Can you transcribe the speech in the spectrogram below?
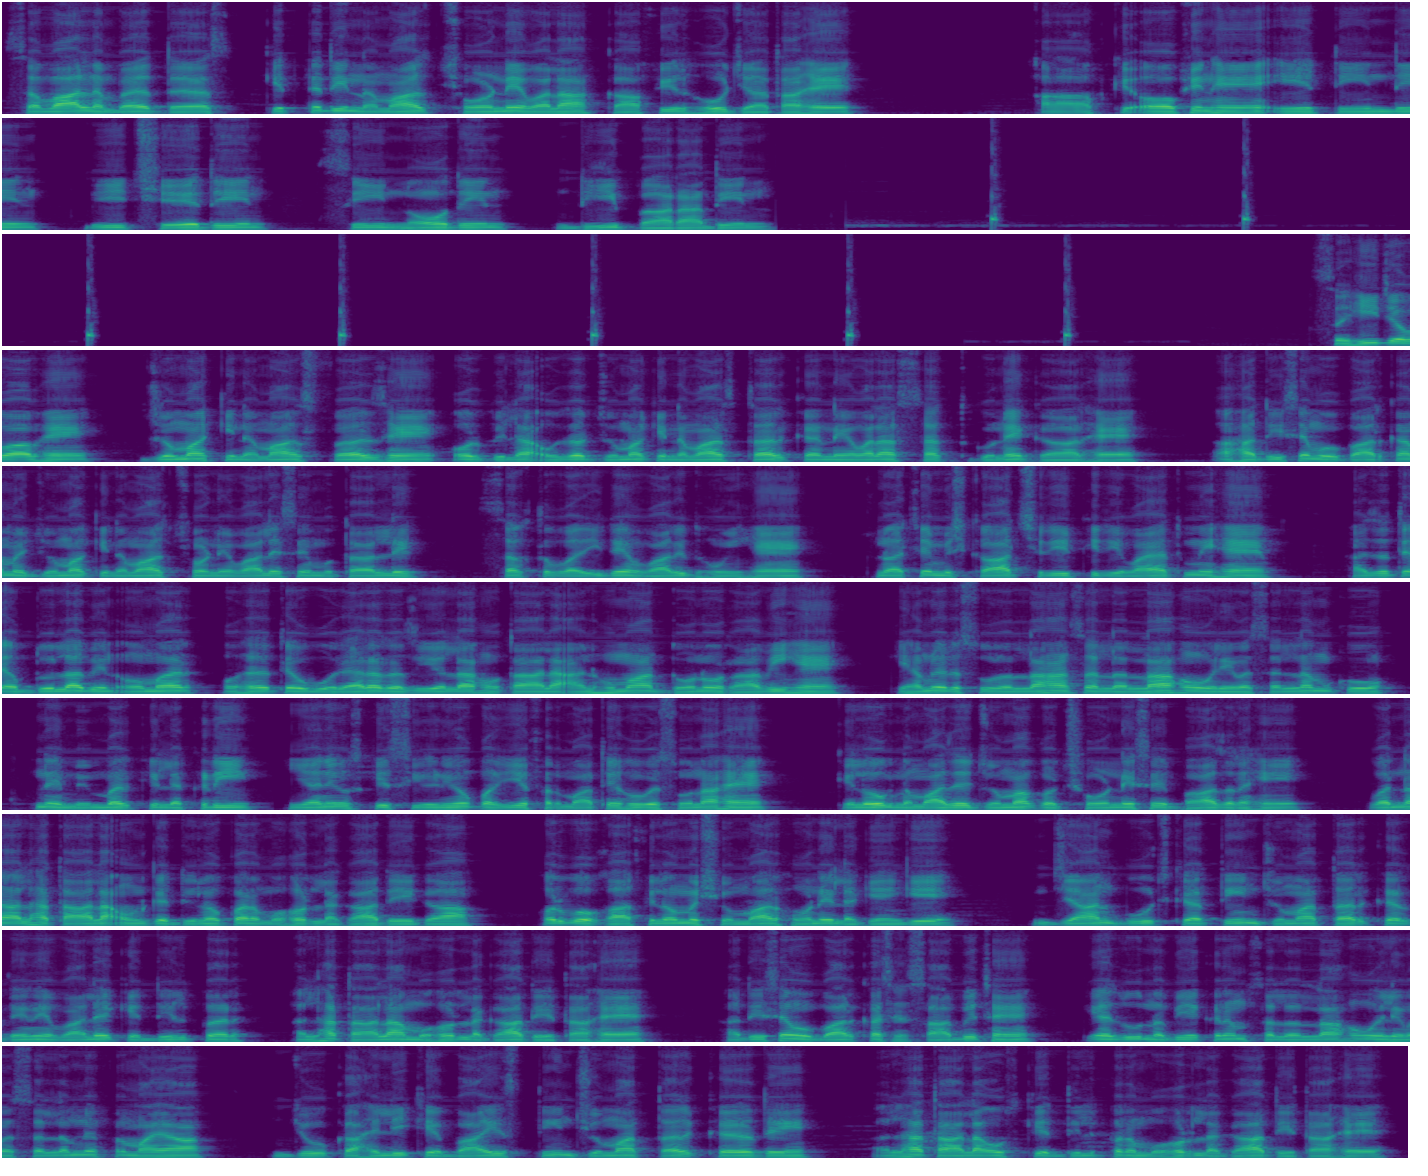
सवाल नंबर दस, कितने दिन नमाज़ छोड़ने वाला काफिर हो जाता है? आपके ऑप्शन हैं ए तीन दिन बी छः दिन सी नौ दिन डी बारह दिन। सही जवाब है जुमा की नमाज़ फ़र्ज़ है और बिला उज़र जुमा की नमाज़ तर्क करने वाला सख्त गुनहगार है। अहदीस मुबारक में जुमा की नमाज़ छोड़ने वाले से मुतल सख्त वरीदें वारद हुई हैं, चुनाचे मिशकात शरीफ की रिवायत में है। हज़रत अब्दुल्ला बिन उमर और हज़रत अबूर रज़ी अल्लाह तहुमा दोनों रावी हैं कि हमने रसूल सल्लल्लाहु अलैहि वसल्लम को अपने मेंबर की लकड़ी, यानी उसकी सीढ़ियों पर यह फरमाते हुए सुना है कि लोग नमाज़ जुमा को छोड़ने से बाज रहें, वरना अल्लाह ताला उनके दिलों पर मोहर लगा देगा और वो गाफिलों में शुमार होने लगेंगे। जानबूझकर तीन जुमा तर्क कर देने वाले के दिल पर अल्लाह ताला मोहर लगा देता है। हदीस मुबारक से साबित है कि हजूर नबी करम सल्लल्लाहु अलैहि वसल्लम ने फरमाया जो काहली के बाईस तीन जुमा तर्क कर दे, अल्लाह ताला उसके दिल पर मोहर लगा देता है।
